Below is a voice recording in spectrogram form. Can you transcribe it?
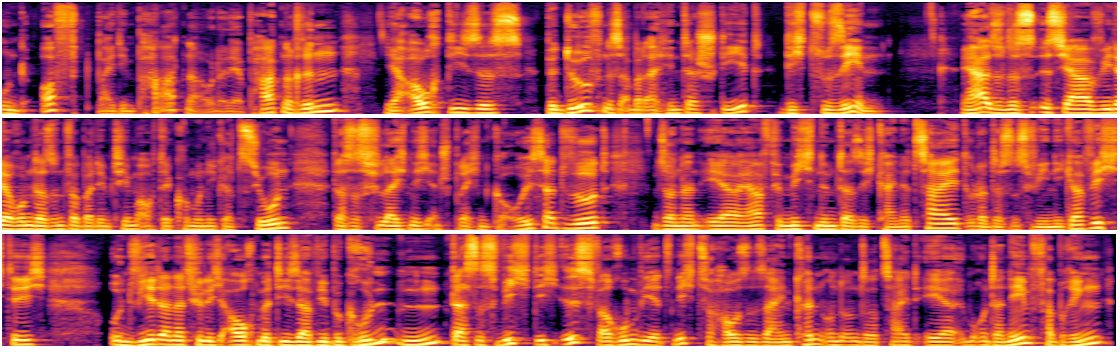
Und oft bei dem Partner oder der Partnerin ja auch dieses Bedürfnis aber dahinter steht, dich zu sehen. Ja, also das ist ja wiederum, da sind wir bei dem Thema auch der Kommunikation, dass es vielleicht nicht entsprechend geäußert wird, sondern eher, ja, für mich nimmt er sich keine Zeit oder das ist weniger wichtig. Und wir dann natürlich auch mit dieser, wir begründen, dass es wichtig ist, warum wir jetzt nicht zu Hause sein können und unsere Zeit eher im Unternehmen verbringen.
